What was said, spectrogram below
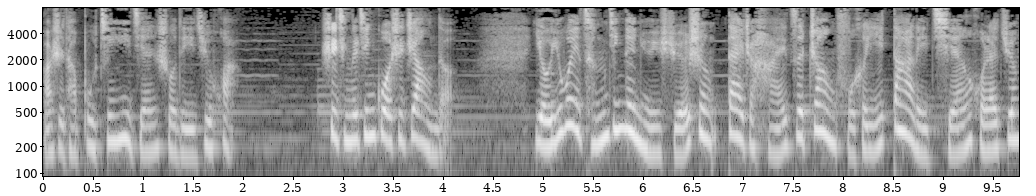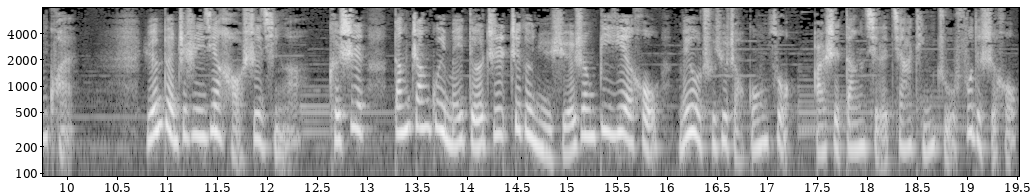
而是她不经意间说的一句话。事情的经过是这样的：有一位曾经的女学生带着孩子、丈夫和一大累钱回来捐款，原本这是一件好事情啊。可是，当张桂梅得知这个女学生毕业后没有出去找工作，而是当起了家庭主妇的时候，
